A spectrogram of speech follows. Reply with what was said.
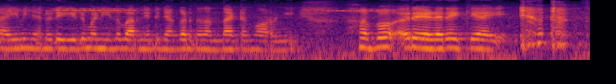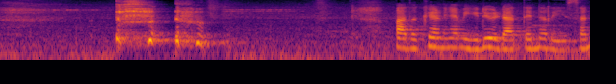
ലൈവ് ഞാനൊരു ഏഴ് മണിയെന്ന് പറഞ്ഞിട്ട് ഞാൻ കിടന്ന് നന്നായിട്ടങ്ങ് ഉറങ്ങി. അപ്പോൾ ഒരു ഏഴരയൊക്കെ ആയി. അപ്പം അതൊക്കെയാണ് ഞാൻ വീഡിയോ ഇടാത്തതിന്റെ റീസൺ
